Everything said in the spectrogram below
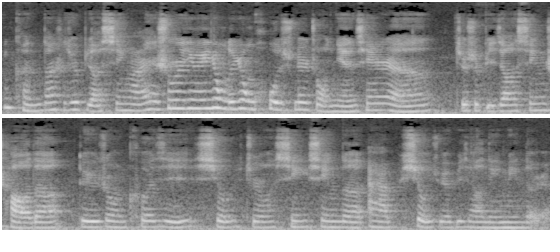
你可能当时就比较新嘛，而且是不是因为用的用户是那种年轻人？就是比较新潮的，对于这种科技嗅这种新兴的 App 嗅觉比较灵敏的人，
